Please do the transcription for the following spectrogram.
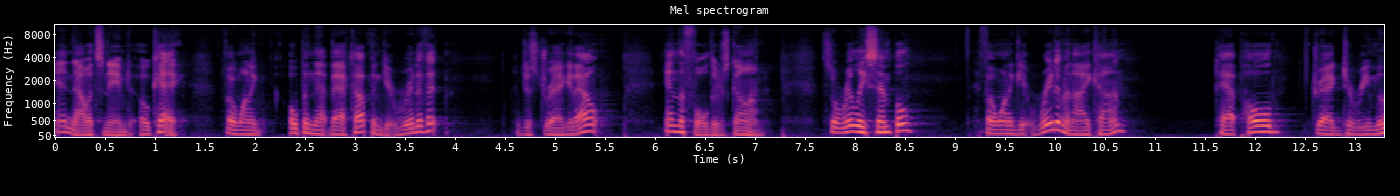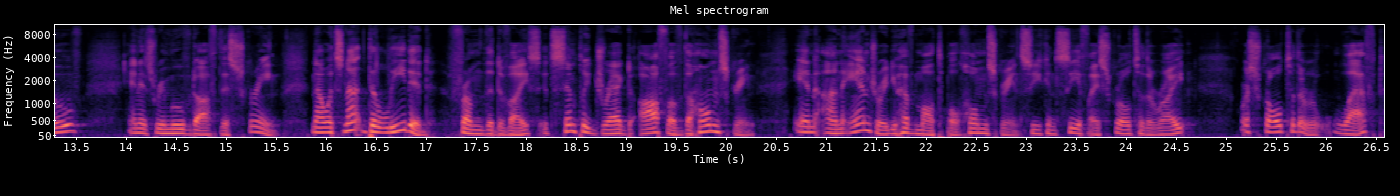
And now it's named OK. If I want to open that back up and get rid of it, I just drag it out and the folder's gone. So really simple. If I want to get rid of an icon, tap hold, drag to remove, and it's removed off this screen. Now it's not deleted from the device, it's simply dragged off of the home screen. And on Android, you have multiple home screens. So you can see if I scroll to the right or scroll to the left,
